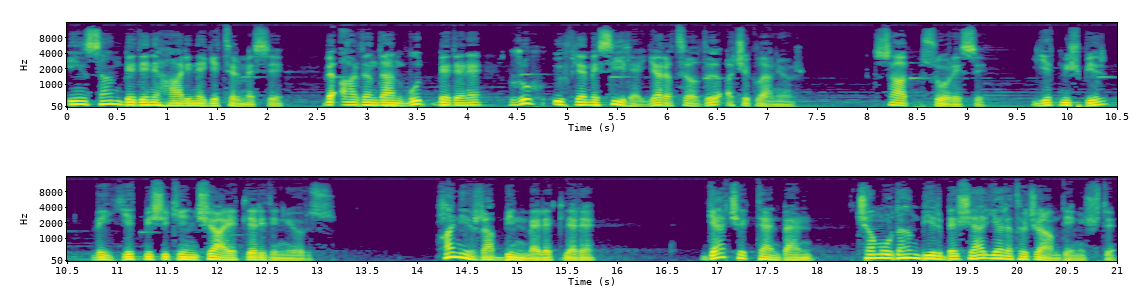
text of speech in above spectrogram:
insan bedeni haline getirmesi ve ardından bu bedene ruh üflemesiyle yaratıldığı açıklanıyor. Sad suresi 71 ve 72. ayetleri dinliyoruz. Hani Rabbin meleklere, gerçekten ben çamurdan bir beşer yaratacağım demişti.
